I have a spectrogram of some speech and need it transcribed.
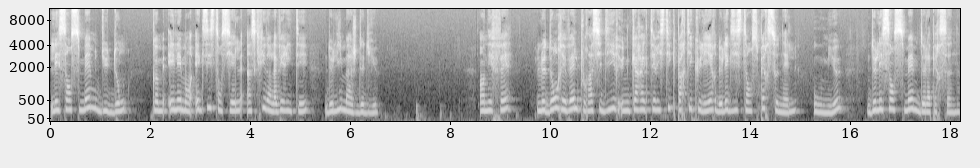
l'essence même du don comme élément existentiel inscrit dans la vérité de l'image de Dieu. En effet, le don révèle pour ainsi dire une caractéristique particulière de l'existence personnelle, ou mieux, de l'essence même de la personne.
